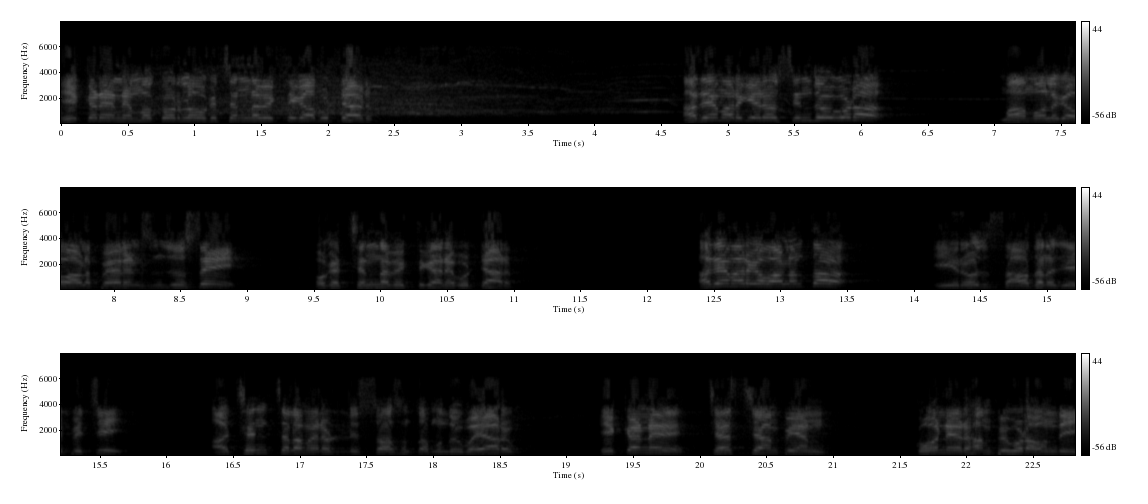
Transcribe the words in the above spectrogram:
ఇక్కడే నిమ్మకూరులో ఒక చిన్న వ్యక్తిగా పుట్టాడు. అదే మరి ఈరోజు సింధు కూడా మామూలుగా వాళ్ళ పేరెంట్స్ని చూస్తే ఒక చిన్న వ్యక్తిగానే పుట్టారు. అదే మరిగా వాళ్ళంతా ఈ రోజు సాధన చేపించి అచంచలమైనటువంటి విశ్వాసంతో ముందుకు పోయారు. ఇక్కడనే చెస్ ఛాంపియన్ కోనేరు హంపి కూడా ఉంది.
